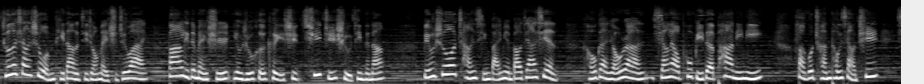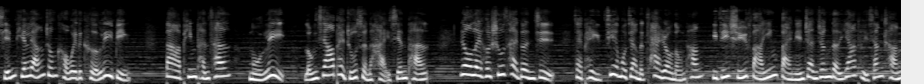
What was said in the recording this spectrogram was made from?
除了上述我们提到的几种美食之外，巴黎的美食又如何可以是屈指数尽的呢？比如说长形白面包夹馅，口感柔软、香料扑鼻的帕尼尼，法国传统小吃咸甜两种口味的可丽饼，大拼盘餐牡蛎、龙虾配竹笋的海鲜盘，肉类和蔬菜炖制。再配芥末酱的菜肉浓汤，以及始于法英百年战争的鸭腿香肠、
